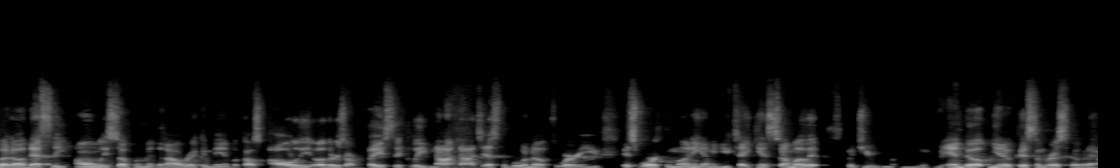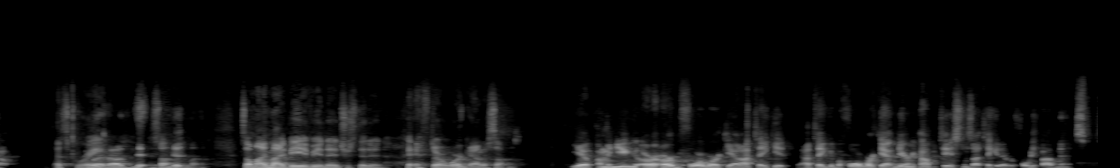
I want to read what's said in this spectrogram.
But uh, that's the only supplement that I'll recommend because all of the others are basically not digestible enough to where you it's worth the money. I mean, you take in some of it, but you end up, you know, pissing the rest of it out. That's great. But, uh, th- th- something I might be even interested in after a workout or something. Yep. I mean, you or, or before workout, I take it. I take it before workout during competitions. I take it every forty five minutes.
